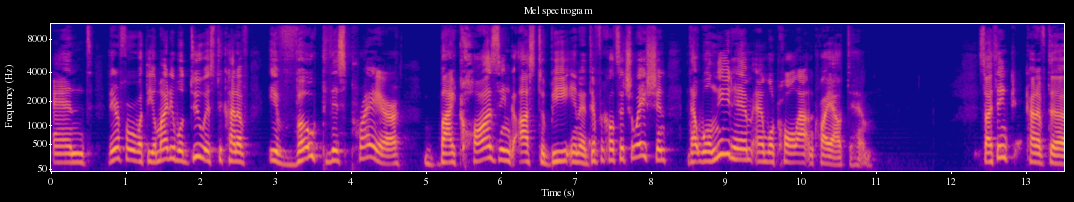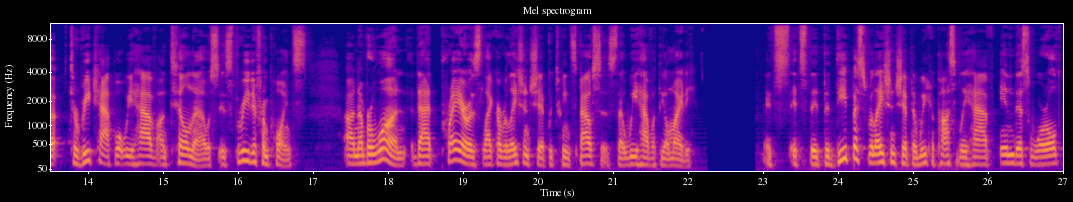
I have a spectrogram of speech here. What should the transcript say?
And therefore, what the Almighty will do is to kind of evoke this prayer by causing us to be in a difficult situation that will need Him and will call out and cry out to Him. So I think kind of to, to recap what we have until now is, is three different points. Uh, number one, that prayer is like a relationship between spouses that we have with the Almighty. It's, it's the, the deepest relationship that we could possibly have in this world,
